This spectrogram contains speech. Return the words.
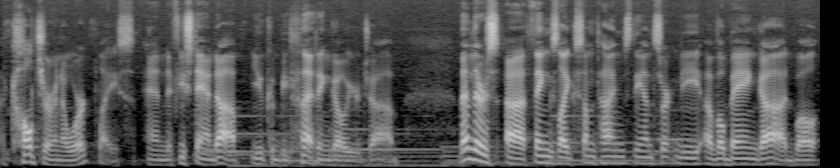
a culture in a workplace. And if you stand up, you could be letting go your job. Then there's uh, things like sometimes the uncertainty of obeying God. Well,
